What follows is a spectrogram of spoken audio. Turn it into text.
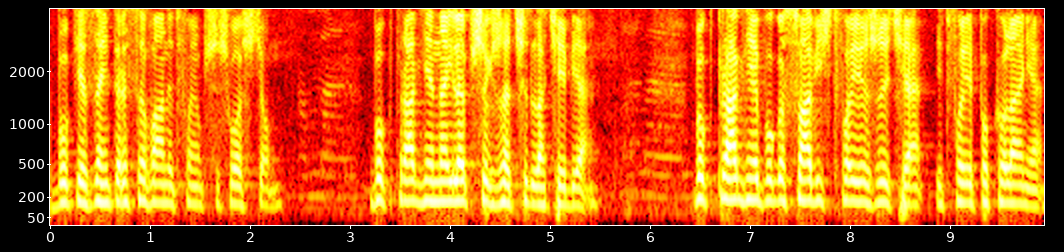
Bóg jest zainteresowany Twoją przyszłością. Bóg pragnie najlepszych rzeczy dla Ciebie. Bóg pragnie błogosławić Twoje życie i Twoje pokolenie.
